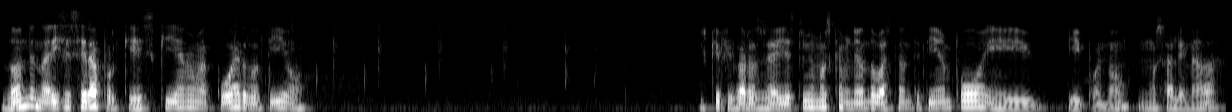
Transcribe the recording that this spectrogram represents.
¿Dónde narices era? Porque es que ya no me acuerdo, tío. Es que fijaros, o sea, ya estuvimos caminando bastante tiempo y, y pues no, no sale nada.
